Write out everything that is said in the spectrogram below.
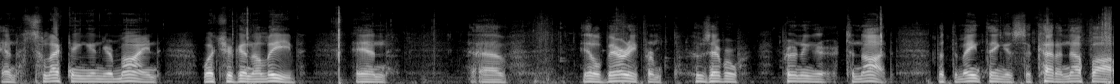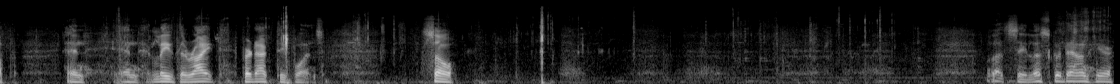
and selecting in your mind what you're going to leave. And uh, it'll vary from who's ever pruning to not. But the main thing is to cut enough off and, and leave the right productive ones. So let's see, let's go down here.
